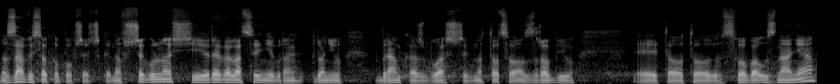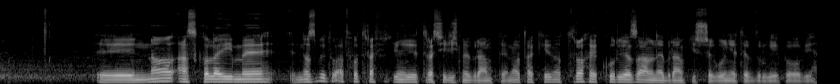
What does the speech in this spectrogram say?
no, za wysoko poprzeczkę. No, w szczególności rewelacyjnie bronił bramkarz Błaszczyk. No, to, co on zrobił, to, to słowa uznania. Yy, No, a z kolei my no, zbyt łatwo trafi, yy, traciliśmy bramkę. No, takie no, trochę kuriozalne bramki, szczególnie te w drugiej połowie.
